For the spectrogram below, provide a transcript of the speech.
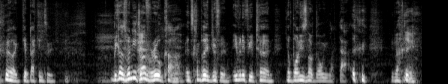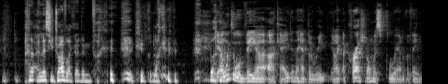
like get back into. Because when you drive a real car, it's completely different. Even if you turn, your body's not going like that. you know, Yeah. unless you drive like that, then good luck. but yeah, I went to a VR arcade and they had the rig. And I, I crashed and almost flew out of the thing.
